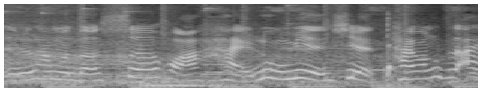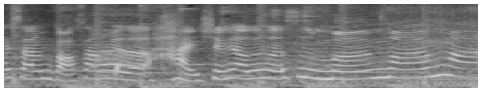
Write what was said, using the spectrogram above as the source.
也就是他们的奢华海陆面线，海王子爱三宝上面的海鲜料真的是满满满。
